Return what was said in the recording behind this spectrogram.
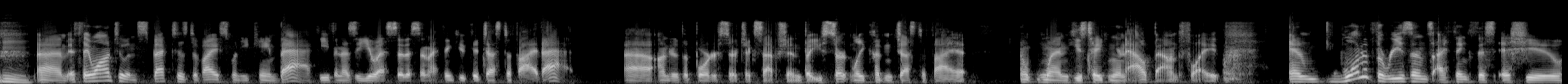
Mm. Um, if they want to inspect his device when he came back, even as a U.S. citizen, I think you could justify that uh, under the border search exception, but you certainly couldn't justify it when he's taking an outbound flight. And one of the reasons I think this issue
